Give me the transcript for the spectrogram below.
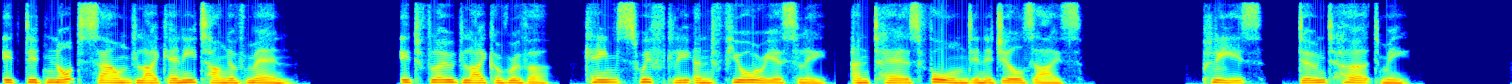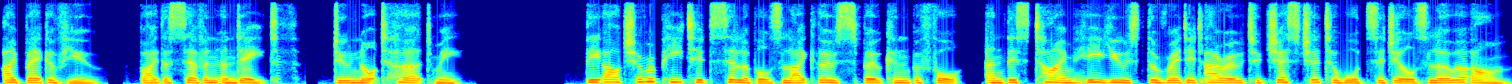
It did not sound like any tongue of men. It flowed like a river, came swiftly and furiously, and tears formed in Agil's eyes. Please, don't hurt me. I beg of you by the seven and eighth, do not hurt me. The archer repeated syllables like those spoken before, and this time he used the redded arrow to gesture towards Agil's lower arm.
